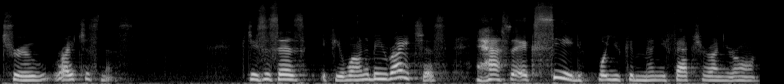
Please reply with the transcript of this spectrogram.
true righteousness. Jesus says if you want to be righteous, it has to exceed what you can manufacture on your own.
